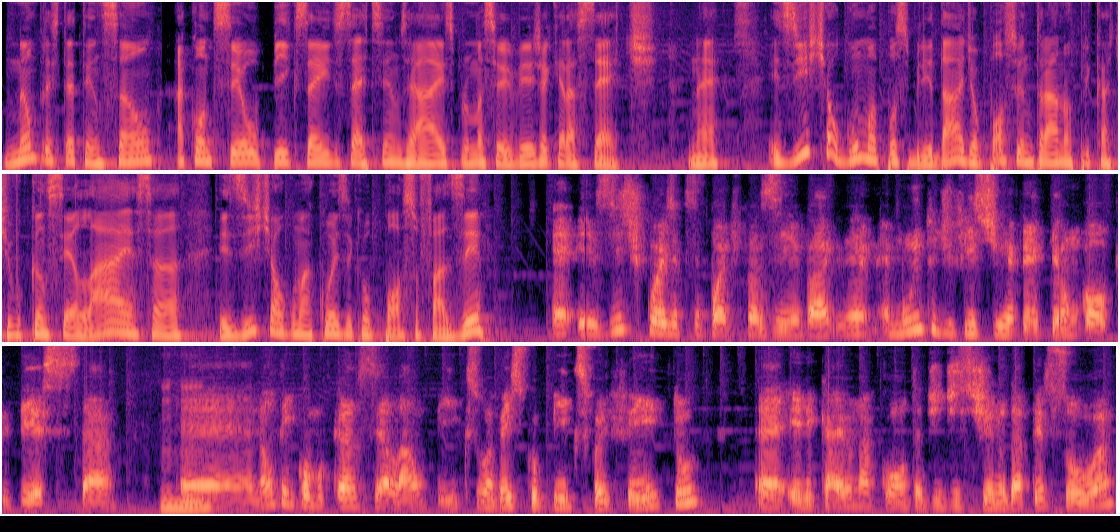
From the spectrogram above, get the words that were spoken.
não prestei atenção, aconteceu o Pix aí de 700 reais para uma cerveja que era 7. Né? Existe alguma possibilidade? Eu posso entrar no aplicativo, cancelar essa. Existe alguma coisa que eu posso fazer? É, existe coisa que você pode fazer, Wagner. É muito difícil de reverter um golpe desses, tá? Uhum. É, não tem como cancelar um Pix. Uma vez que o Pix foi feito, é, ele caiu na conta de destino da pessoa,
